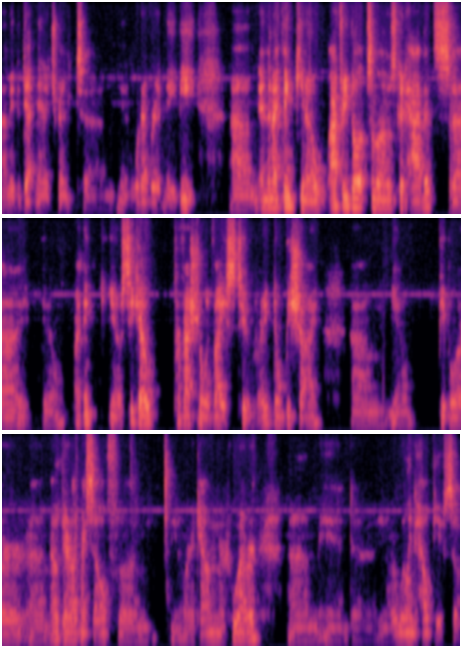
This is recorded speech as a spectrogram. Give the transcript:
uh, maybe debt management, um, you know, whatever it may be. Um, and then I think, you know, after you build up some of those good habits, uh, you know, I think, you know, seek out professional advice too, right? Don't be shy. Um, you know, people are um, out there like myself, um, you know, or an accountant or whoever, um, and, uh, you know, are willing to help you. So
